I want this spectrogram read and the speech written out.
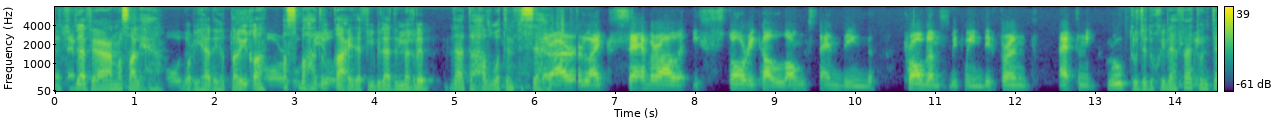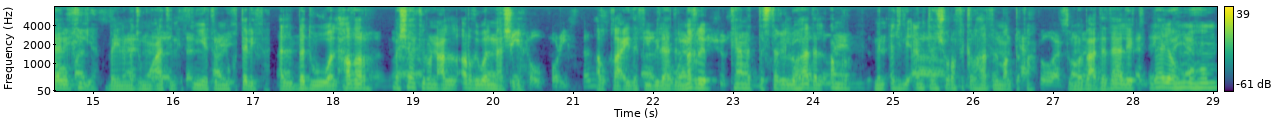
لتدافع عن مصالحها. وبهذه الطريقة أصبحت القاعدة في بلاد المغرب ذات حظوة في الساحل. توجد خلافات تاريخية بين مجموعات إثنية مختلفة البدو والحضر مشاكل على الأرض والماشية. القاعدة في بلاد المغرب كانت تستغل هذا الأمر من أجل أن تنشر فكرها في المنطقة. ثم بعد ذلك لا يهمهم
